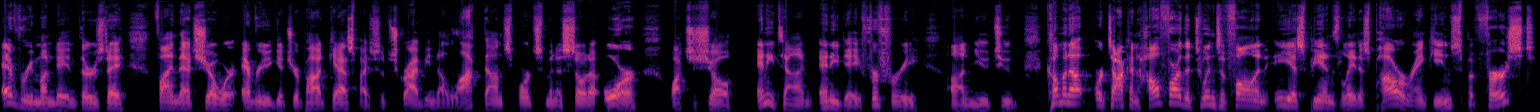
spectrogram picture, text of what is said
every Monday and Thursday. Find that show wherever you get your podcast by subscribing to Locked On Sports Minnesota or watch the show anytime, any day for free on YouTube. Coming up, we're talking how far the Twins have fallen in ESPN's latest power rankings. But first,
